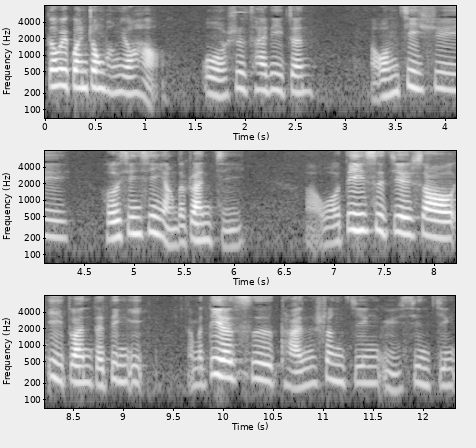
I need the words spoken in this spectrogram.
各位观众朋友好，我是蔡丽珍。啊，我们继续核心信仰的专辑。啊，我第一次介绍异端的定义，那么第二次谈圣经与信经。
